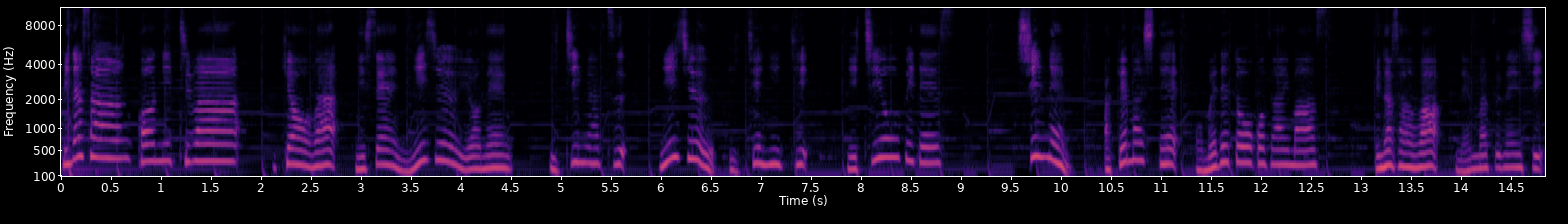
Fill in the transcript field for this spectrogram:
皆さん、こんにちは。今日は2024年1月21日日曜日です。新年明けましておめでとうございます。皆さんは年末年始、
